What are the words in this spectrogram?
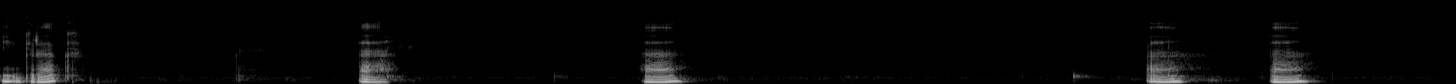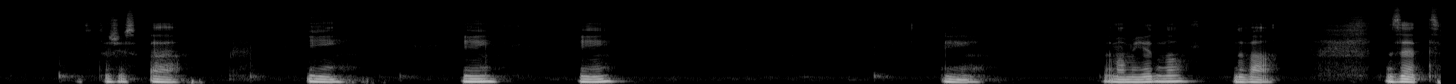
Y. E. E. E. E. I to też jest E. I. I. I. I. Mamy jedno, dwa. Z.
